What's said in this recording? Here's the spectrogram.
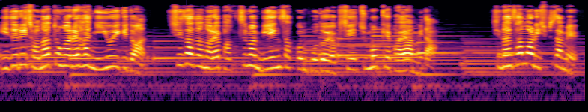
이들이 전화통화를 한 이유이기도 한 시사저널의 박지만 미행 사건 보도 역시 주목해 봐야 합니다. 지난 3월 23일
